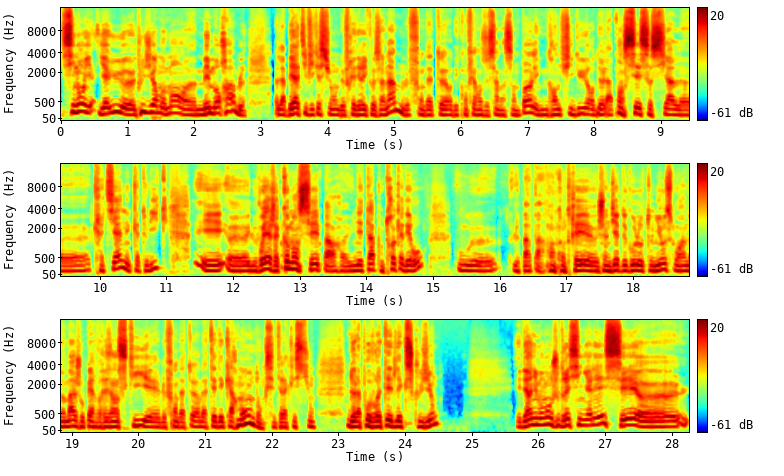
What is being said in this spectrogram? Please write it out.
Sinon, il y a eu euh, plusieurs moments euh, mémorables. La béatification de Frédéric Ozanam, le fondateur des conférences de Saint-Vincent-de-Paul, une grande figure de la pensée sociale chrétienne, catholique. Et le voyage a commencé par une étape au Trocadéro, où euh, le pape a rencontré euh, Geneviève de Gaulle-Otonios pour un hommage au père Wrezinski et le fondateur d'ATD Carmonde. Donc c'était la question de la pauvreté et de l'exclusion. Et dernier moment que je voudrais signaler, c'est euh,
